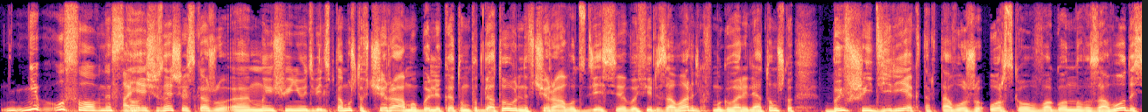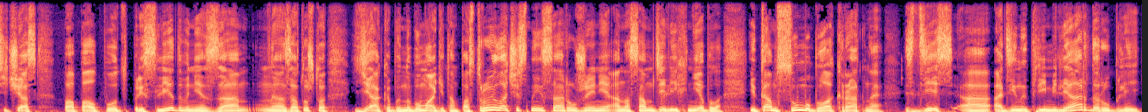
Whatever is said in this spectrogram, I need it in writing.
не условный срок. А я еще, знаешь, я скажу, э, мы еще и не удивились, потому что вчера мы были к этому подготовлены, вчера вот здесь э, в эфире Заварников мы говорили о том, что бывший директор того же Орского вагонного завода сейчас попал под преследование за, э, за то, что якобы на бумаге там построил очистные сооружения, а на самом деле их не было. И там сумма была кратная. Здесь а, 1,3 миллиарда рублей,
